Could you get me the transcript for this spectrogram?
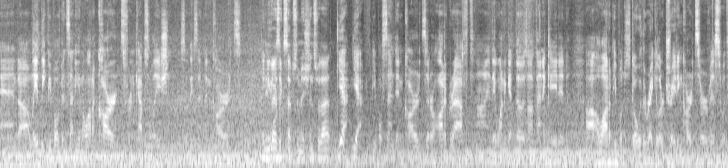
And uh, lately, people have been sending in a lot of cards for encapsulation. So they send cards. And you guys accept submissions for that? Yeah, yeah. People send in cards that are autographed uh, and they want to get those authenticated. Uh, a lot of people just go with a regular trading card service, with,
